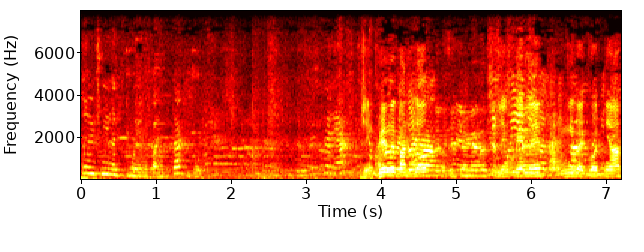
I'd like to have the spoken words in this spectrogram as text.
To już nie legitymujemy Pani, tak? Dziękujemy bardzo. Dziękujemy. Miłego dnia.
